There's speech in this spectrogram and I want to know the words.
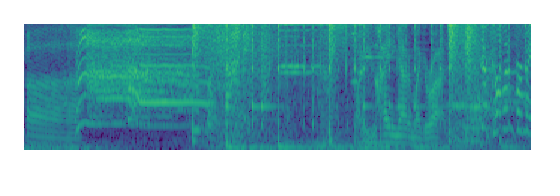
Uh... Why are you hiding out in my garage? They're coming for me!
